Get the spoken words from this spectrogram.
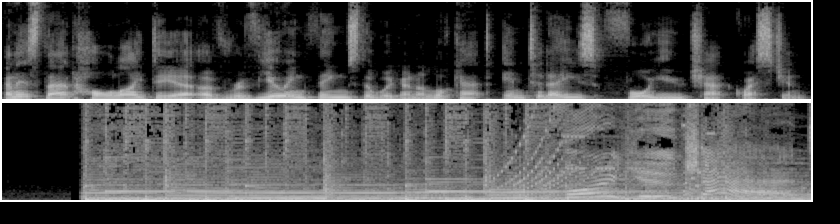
and it's that whole idea of reviewing things that we're going to look at in today's For You chat question. You Chat.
